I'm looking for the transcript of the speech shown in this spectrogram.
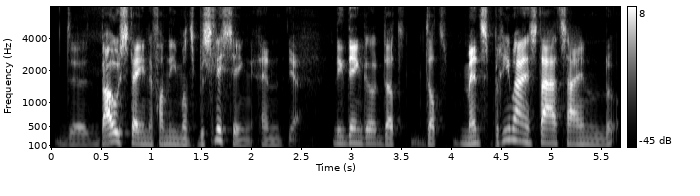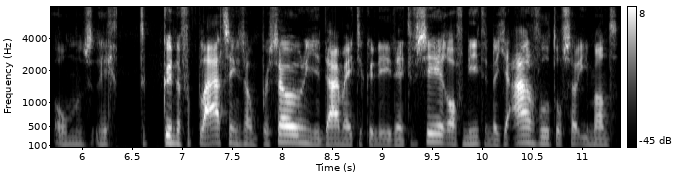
de bouwstenen van iemands beslissing. En Ja. ik denk dat, dat mensen prima in staat zijn om zich te kunnen verplaatsen in zo'n persoon. Je daarmee te kunnen identificeren of niet. En dat je aanvoelt of zo iemand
